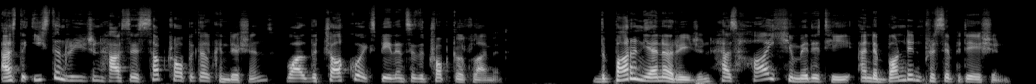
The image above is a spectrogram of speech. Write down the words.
as the eastern region houses subtropical conditions while the Chaco experiences a tropical climate. The Paranena region has high humidity and abundant precipitation.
